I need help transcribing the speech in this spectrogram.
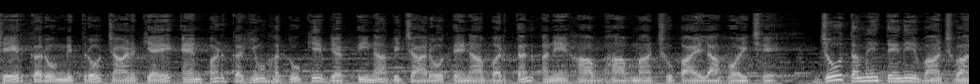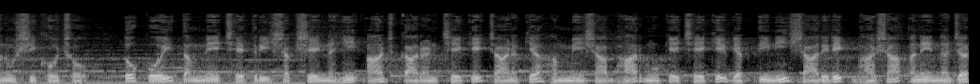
શેર કરો. મિત્રો ચાણક્યએ એમ પણ કહ્યું હતું કે વ્યક્તિના વિચારો તેના વર્તન અને હાવભાવમાં છુપાયેલા હોય છે. જો તમે તેને વાંચવાનું શીખો છો તો કોઈ તમને છેતરી શકશે નહીં. આ જ કારણ છે કે ચાણક્ય હંમેશા ભાર મૂકે છે કે વ્યક્તિની શારીરિક ભાષા અને નજર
